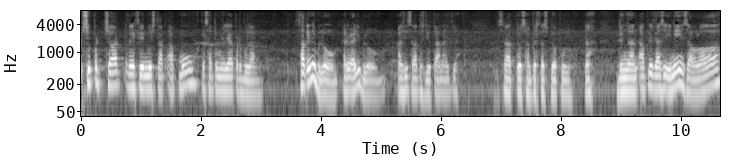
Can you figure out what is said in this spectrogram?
supercharge revenue startupmu ke 1 miliar per bulan. Saat ini belum RWAD belum. Masih 100 jutaan aja. 100 hampir 120 nah dengan aplikasi ini insya Allah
